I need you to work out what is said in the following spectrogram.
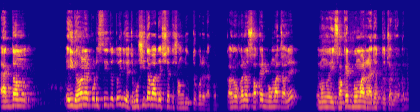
একদম এই ধরনের পরিস্থিতি তো তৈরি হয়েছে। মুর্শিদাবাদের সাথে সংযুক্ত করে রাখুন কারণ ওখানে সকেট বোমা চলে এবং এই সকেট বোমার রাজত্ব চলে ওখানে।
